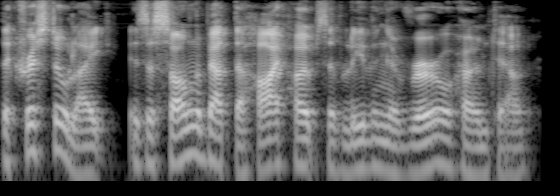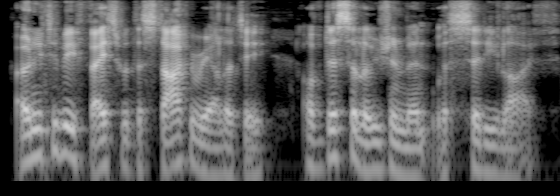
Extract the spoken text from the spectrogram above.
The Crystal Lake is a song about the high hopes of leaving a rural hometown only to be faced with the stark reality of disillusionment with city life.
